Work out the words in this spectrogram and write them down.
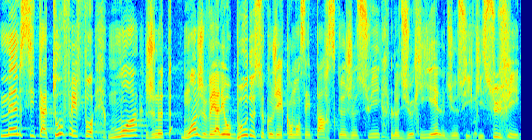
même si tu as tout fait faux, moi je, ne moi, je vais aller au bout de ce que j'ai commencé parce que je suis le Dieu qui est, le Dieu qui suffit,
